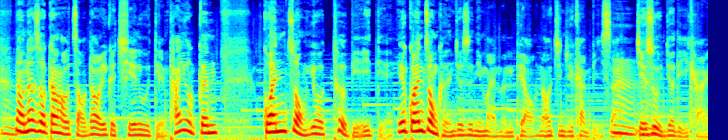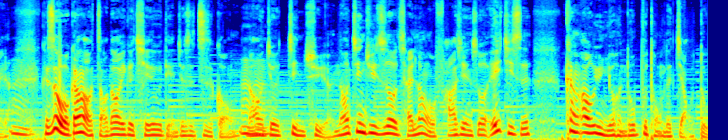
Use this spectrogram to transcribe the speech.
嗯、那我那时候刚好找到一个切入点，他又跟观众又特别一点，因为观众可能就是你买门票，然后进去看比赛，嗯、结束你就离开了。嗯，可是我刚好找到一个切入点，就是自工，然后就进去了。然后进去之后，才让我发现说，哎、欸，其实看奥运有很多不同的角度。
